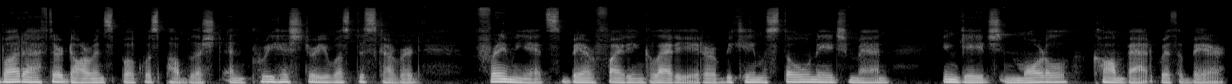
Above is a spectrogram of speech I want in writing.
But after Darwin's book was published and prehistory was discovered, Fremiet's bear fighting gladiator became a Stone Age man engaged in mortal combat with a bear,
